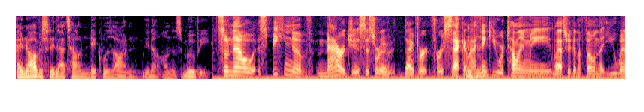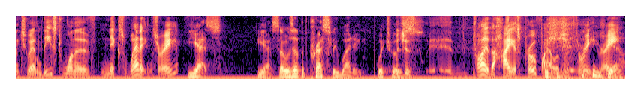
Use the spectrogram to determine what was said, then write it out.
and obviously that's how Nick was on you know on this movie. So now, speaking of marriages, to sort of divert for a 2nd Mm-hmm. I think you were telling me last week on the phone that you went to at least one of Nick's weddings, right? Yes, yes, I was at the Presley wedding, which was Which is uh, probably the highest profile of the three, right? Yeah.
